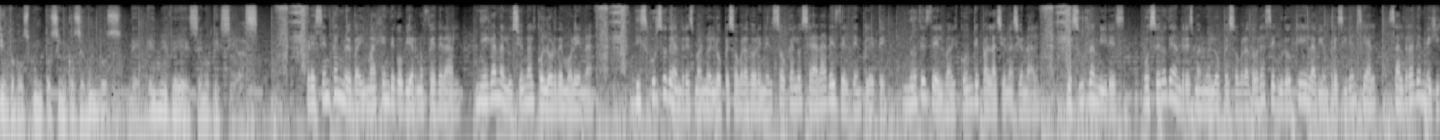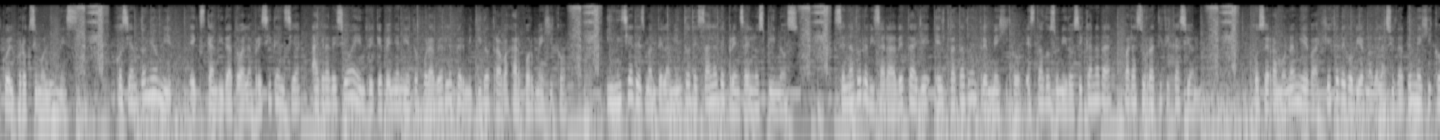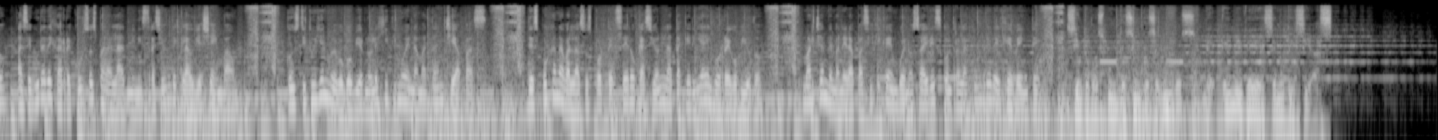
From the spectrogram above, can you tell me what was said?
102.5 segundos de MBS Noticias. Presentan nueva imagen de gobierno federal. Niegan alusión al color de Morena. Discurso de Andrés Manuel López Obrador en el Zócalo se hará desde el templete, no desde el balcón de Palacio Nacional. Jesús Ramírez, vocero de Andrés Manuel López Obrador, aseguró que el avión presidencial saldrá de México el próximo lunes. José Antonio Mid, ex candidato a la presidencia, agradeció a Enrique Peña Nieto por haberle permitido trabajar por México. Inicia desmantelamiento de sala de prensa en Los Pinos. Senado revisará a detalle el tratado entre México, Estados Unidos y Canadá para su ratificación. José Ramón Amieva, jefe de gobierno de la Ciudad de México, asegura dejar recursos para la administración de Claudia Sheinbaum. Constituyen nuevo gobierno legítimo en Amatán, Chiapas. Despojan a balazos por tercera ocasión la taquería El Borrego Viudo. Marchan de manera pacífica en Buenos Aires contra la cumbre del G20. 102.5 segundos de MBS Noticias.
